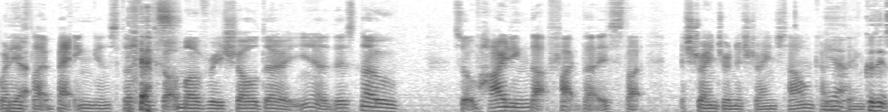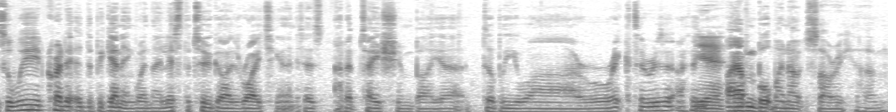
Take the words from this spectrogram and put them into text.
when Yeah. he's like betting and stuff. Yes. He's got him over his shoulder. You know, there's no sort of hiding that fact that it's like a stranger in a strange town kind Yeah, of thing. because it's a weird credit at the beginning when they list the two guys writing and it says adaptation by uh, W.R. Richter, is it? I think. Yeah. I haven't bought my notes. Sorry. Um,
